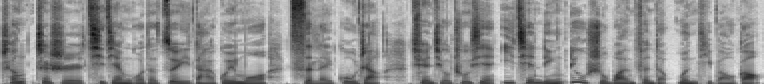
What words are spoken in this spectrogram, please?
称，这是其见过的最大规模此类故障，全球出现一千零六十万份的问题报告。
